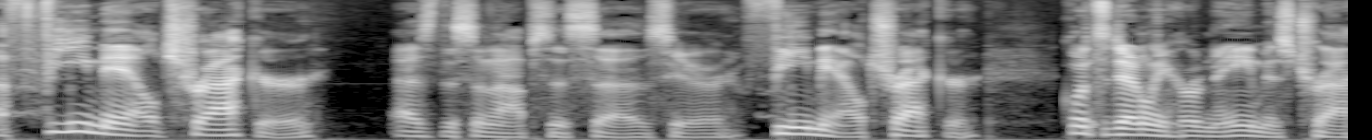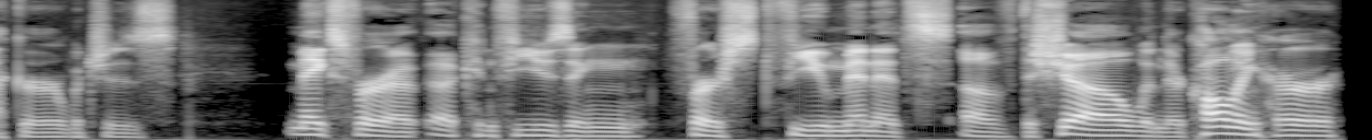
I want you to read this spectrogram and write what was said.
a female tracker, as the synopsis says here, female tracker. Coincidentally, her name is Tracker, which is makes for a, a confusing first few minutes of the show when they're calling her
